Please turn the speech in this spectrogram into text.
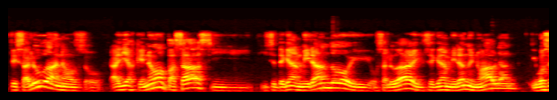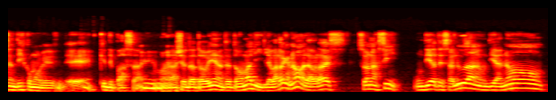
te saludan o, hay días que no, pasás y, se te quedan mirando y, o saludás y se quedan mirando y no hablan. Y vos sentís como que, eh, ¿qué te pasa? allá está todo bien, está todo mal. Y la verdad que no, la verdad es, son así. Un día te saludan, un día no,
